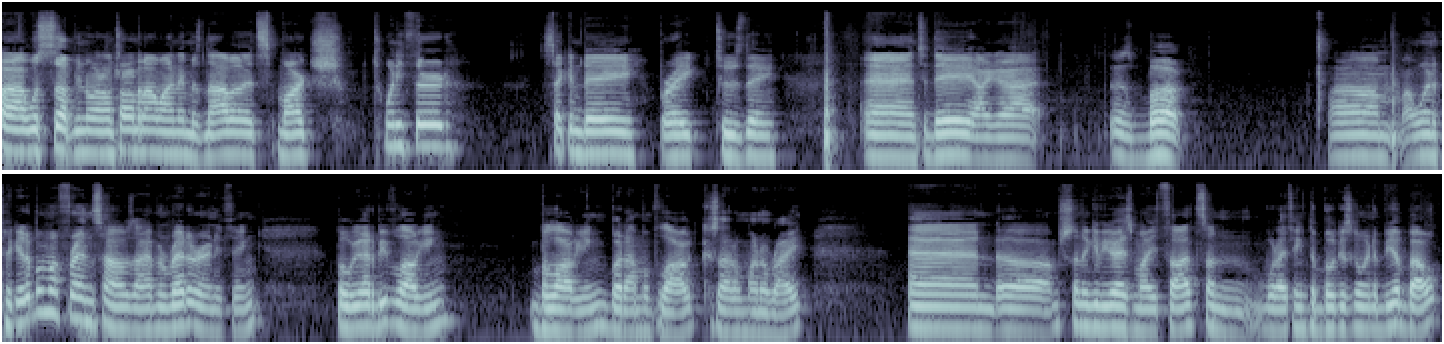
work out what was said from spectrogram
Uh, what's up? You know what I'm talking about? My name is Nava. It's March 23rd, second day, break, Tuesday. And today I got this book. Um, I went to pick it up at my friend's house. I haven't read it or anything. But we gotta be vlogging. Blogging, but I'm a vlog because I don't want to write. And uh, I'm just gonna give you guys my thoughts on what I think the book is going to be about.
